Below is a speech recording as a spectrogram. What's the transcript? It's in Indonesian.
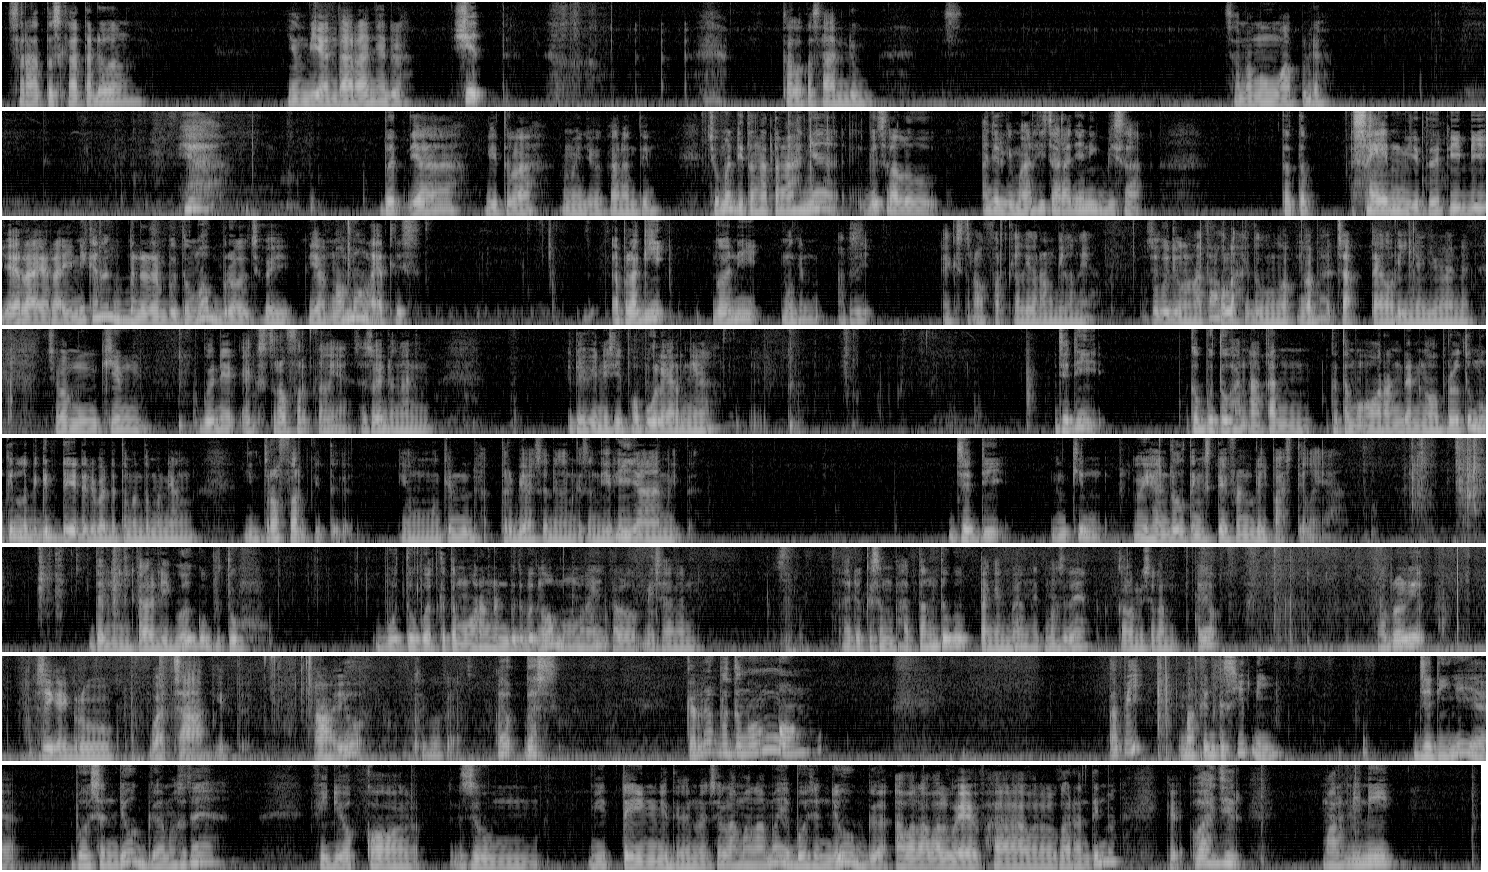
100 kata doang yang di antaranya adalah shit. Kalau kesandung sama nguap udah. Ya. But ya gitulah. Namanya juga karantin. Cuma di tengah-tengahnya gue selalu anjir gimana sih caranya nih bisa tetap sane gitu di di era-era ini karena beneran butuh ngobrol coy. Ya ngomong lah at least. Apalagi gue nih mungkin apa sih ekstrovert kali orang bilang ya. So gue juga nggak tahu lah itu nggak baca teorinya gimana. Cuma mungkin gue ini ekstrovert kali ya sesuai dengan definisi populernya. Jadi kebutuhan akan ketemu orang dan ngobrol tuh mungkin lebih gede daripada teman-teman yang introvert gitu kan. Yang mungkin terbiasa dengan kesendirian gitu. Jadi mungkin we handle things differently pasti lah ya. Dan kalau di gue gue butuh butuh buat ketemu orang dan butuh buat ngomong. Makanya kalau misalkan ada kesempatan tuh gue pengen banget. Maksudnya kalau misalkan ayo ngobrol yuk. Apa sih kayak grup WhatsApp gitu. Ayo gue kayak ayo gas. Karena butuh ngomong. Tapi makin ke sini jadinya ya bosan juga. Maksudnya video call zoom meeting gitu kan. Maksudnya lama-lama ya bosan juga. Awal-awal WFH awal-awal karantin mah kayak wah anjir malam ini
